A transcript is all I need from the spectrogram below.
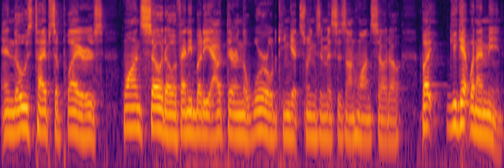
and those types of players. Juan Soto, if anybody out there in the world can get swings and misses on Juan Soto. But you get what I mean.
